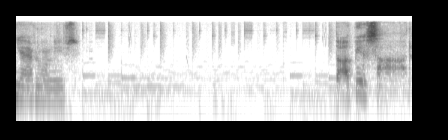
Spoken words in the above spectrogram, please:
Yeah, everyone leaves. That'd be a sad.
